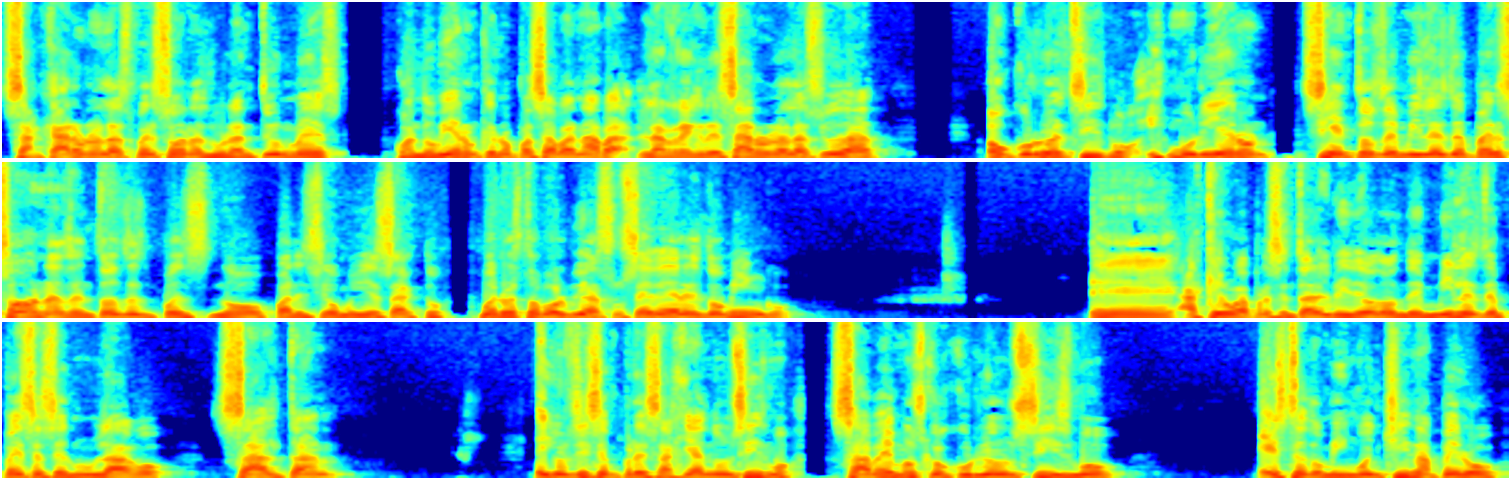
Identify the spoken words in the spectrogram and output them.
sacaron a las personas durante un mes, cuando vieron que no pasaba nada, las regresaron a la ciudad, ocurrió el sismo y murieron cientos de miles de personas, entonces pues no pareció muy exacto. Bueno, esto volvió a suceder el domingo. Eh, aquí voy a presentar el video donde miles de peces en un lago saltan ellos dicen presagiando un sismo. Sabemos que ocurrió un sismo este domingo en China, pero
